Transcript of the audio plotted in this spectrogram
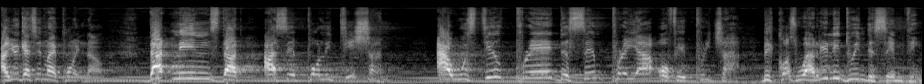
are you getting my point now? That means that as a politician, I will still pray the same prayer of a preacher because we are really doing the same thing.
